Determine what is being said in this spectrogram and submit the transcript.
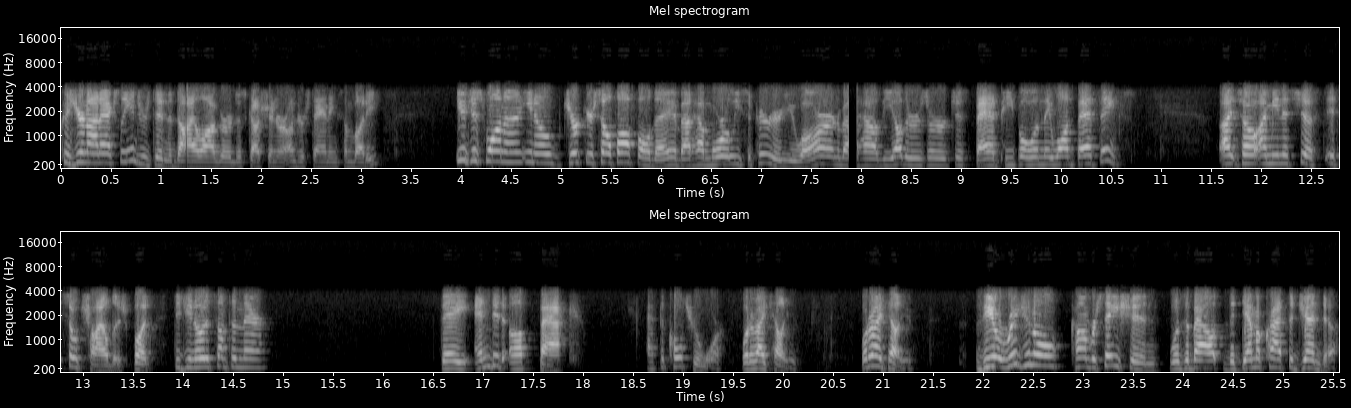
Because you're not actually interested in a dialogue or a discussion or understanding somebody. You just want to, you know, jerk yourself off all day about how morally superior you are and about how the others are just bad people and they want bad things. Uh, so, I mean, it's just, it's so childish. But did you notice something there? They ended up back at the culture war. What did I tell you? What did I tell you? The original conversation was about the Democrats' agenda,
